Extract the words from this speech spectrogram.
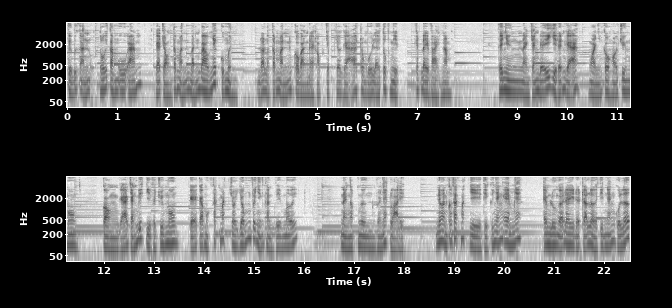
từ bức ảnh tối tăm u ám Gã chọn tấm ảnh bảnh bao nhất của mình. Đó là tấm ảnh của bạn đại học chụp cho gã trong buổi lễ tốt nghiệp cách đây vài năm. Thế nhưng nàng chẳng để ý gì đến gã ngoài những câu hỏi chuyên môn. Còn gã chẳng biết gì về chuyên môn, kể cả một thắc mắc cho giống với những thành viên mới. Nàng ngập ngừng rồi nhắc lại. Nếu anh có thắc mắc gì thì cứ nhắn em nhé. Em luôn ở đây để trả lời tin nhắn của lớp.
